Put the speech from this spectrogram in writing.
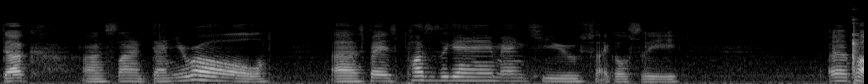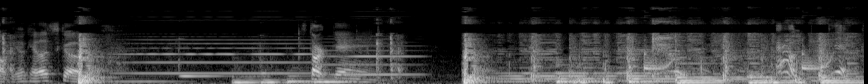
duck on slant, then you roll. Uh, space pauses the game, and Q cycle C. Uh, probably. Okay, let's go. Start game. Ow, dick.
